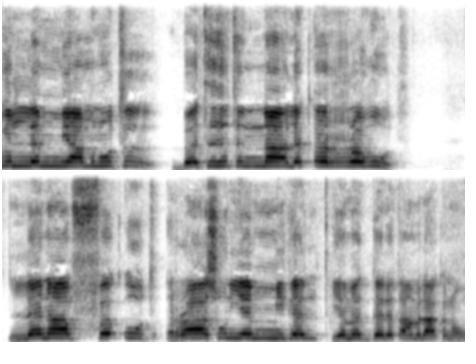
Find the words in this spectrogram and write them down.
ግን ለሚያምኑት በትህትና ለቀረቡት ለናፈቁት ራሱን የሚገልጥ የመገለጥ አምላክ ነው።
